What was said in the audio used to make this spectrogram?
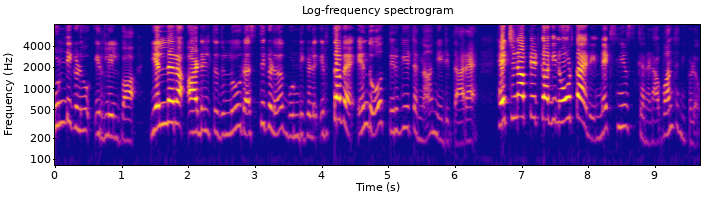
ಗುಂಡಿಗಳು ಇರಲಿಲ್ವಾ? ಎಲ್ಲರ ಆಡಳಿತದಲ್ಲೂ ರಸ್ತೆಗಳ ಗುಂಡಿಗಳು ಇರ್ತವೆ ಎಂದು ತಿರುಗೇಟನ್ನ ನೀಡಿದ್ದಾರೆ. ಹೆಚ್ಚಿನ ಅಪ್ಡೇಟ್ಗಾಗಿ ನೋಡ್ತಾ ಇರಿ. ನೆಕ್ಸ್ಟ್ ನ್ಯೂಸ್ ಕನ್ನಡ ವಂದನೆಗಳು.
